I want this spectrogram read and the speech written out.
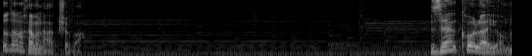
תודה לכם על ההקשבה. זה הכל להיום.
